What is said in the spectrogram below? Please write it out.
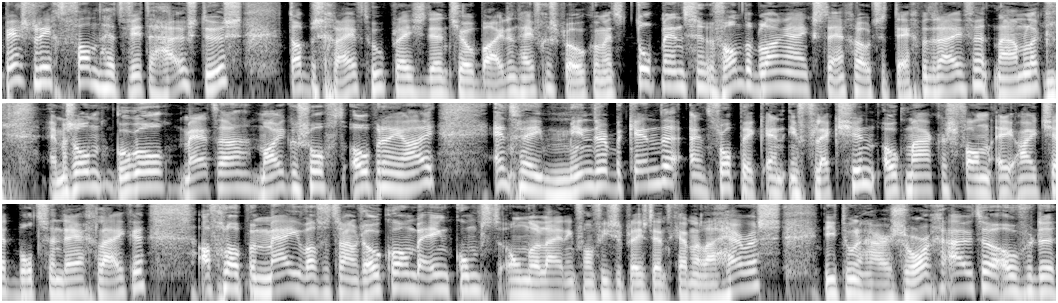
Persbericht van het Witte Huis dus. Dat beschrijft hoe president Joe Biden heeft gesproken met topmensen van de belangrijkste en grootste techbedrijven, namelijk Amazon, Google, Meta, Microsoft, OpenAI en twee minder bekende, Anthropic en Inflection, ook makers van AI-chatbots en dergelijke. Afgelopen mei was er trouwens ook al een bijeenkomst onder leiding van vicepresident Kamala Harris, die toen haar zorgen uitte over de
